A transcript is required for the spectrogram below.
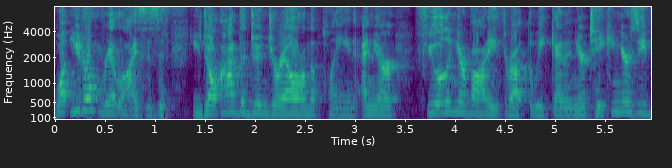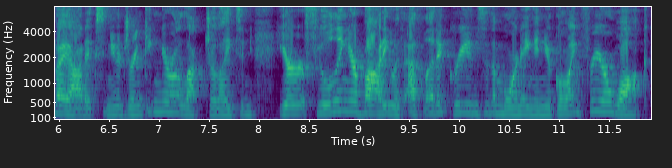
what you don't realize is if you don't have the ginger ale on the plane and you're fueling your body throughout the weekend and you're taking your ZBiotics and you're drinking your electrolytes and you're fueling your body with athletic greens in the morning and you're going for your walk,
